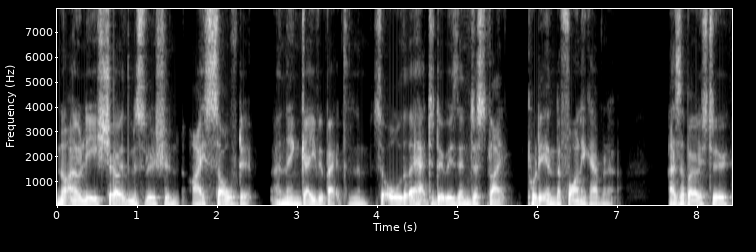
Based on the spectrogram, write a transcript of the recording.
not only showed them a solution, I solved it and then gave it back to them. So all they had to do is then just like put it in the filing cabinet, as opposed to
